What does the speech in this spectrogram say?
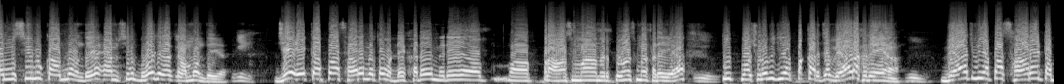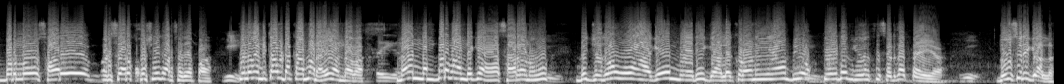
ਐਮਸੀ ਨੂੰ ਕੰਮ ਹੁੰਦੇ ਆ ਐਮਸੀ ਨੂੰ ਬਹੁਤ ਜ਼ਿਆਦਾ ਕੰਮ ਹੁੰਦੇ ਆ। ਜੀ ਇੱਕ ਆਪਾਂ ਸਾਰੇ ਮੇਰੇ ਤੋਂ ਵੱਡੇ ਖੜੇ ਮੇਰੇ ਭਰਾ ਸਮਾ ਮੇਰੇ ਪਿਓ ਸਮਾ ਖੜੇ ਆ। ਤੁਸੀਂ ਪੁੱਛ ਲਓ ਵੀ ਜੇ ਆਪਾਂ ਘਰ 'ਚ ਵਿਆਹ ਰੱਖਦੇ ਆ। ਵਿਆਹ 'ਚ ਵੀ ਆਪਾਂ ਸਾਰੇ ਟੱਬਰ ਨੂੰ ਸਾਰੇ ਰਿਸ਼ਤੇਦਾਰ ਖੁਸ਼ ਨਹੀਂ ਕਰ ਸਕਦੇ ਆਪਾਂ। ਮਤਲਬ ਨਿੱਕਾ ਵੱਡਾ ਕੰਮ ਰਹਿ ਜਾਂਦਾ ਵਾ। ਮੈਂ ਨੰਬਰ ਵੰਡ ਕੇ ਆਇਆ ਸਾਰਿਆਂ ਨੂੰ ਵੀ ਜਦੋਂ ਉਹ ਆ ਗਏ ਮੇਰੀ ਗੱਲ ਕਰਾਉਣੀ ਆ ਵੀ ਉਹ ਕਿਹੜੇ ਵਿਊ ਤੇ ਸਿੱਟਦੇ ਪਏ ਆ ਦੂਸਰੀ ਗੱਲ।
